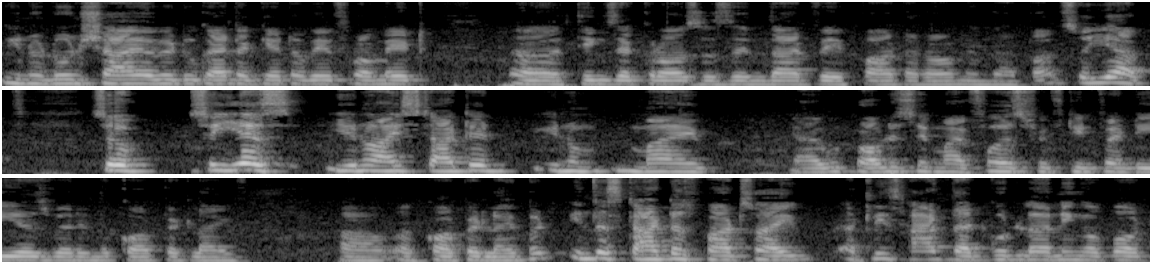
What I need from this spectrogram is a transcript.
you know don't shy away to kind of get away from it uh, things across is in that way part around in that part. So yeah. So so yes you know i started you know my i would probably say my first 15 20 years were in the corporate life uh, a corporate life but in the startups part so i at least had that good learning about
